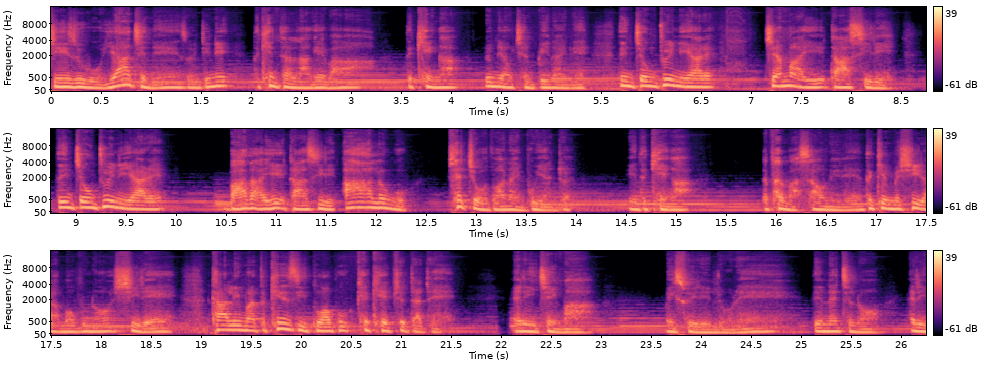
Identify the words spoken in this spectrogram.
ကျေးဇူးကိုရခြင်းနဲ့ဆိုရင်ဒီနေ့သခင်ထံလာခဲ့ပါသခင်ကလွတ်မြောက်ခြင်းပေးနိုင်တယ်သင်ကြုံတွေ့နေရတဲ့ကျမ်းမာရေးအတားဆီးတွေသင်ကြုံတွေ့နေရတဲ့ဘာသာရေးအတားဆီးတွေအားလုံးကိုဖျက်ကျော်သွားနိုင်ဖို့ရန်အတွက်ဒီသခင်က တစ်ဖက်မှာစောင်းနေတယ်သခင်မရှိတာမဟုတ်ဘူးเนาะရှိတယ်ခါလီမှာသခင်စီသွားဖို့ခက်ခဲဖြစ်တတ်တယ်အဲ့ဒီအချိန်မှာမိတ်ဆွေတွေလိုတယ်သင်နဲ့ကျွန်တော်အဲ့ဒီ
